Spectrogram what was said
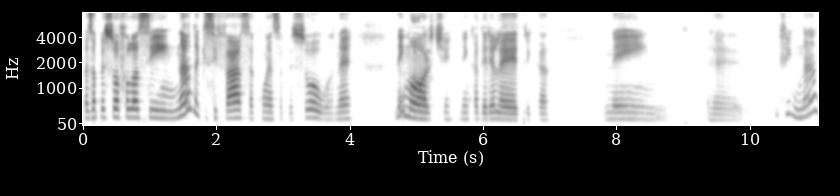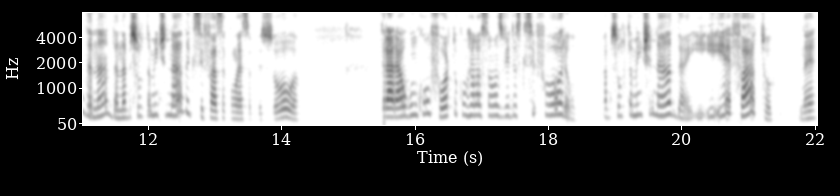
Mas a pessoa falou assim: nada que se faça com essa pessoa, né? Nem morte, nem cadeira elétrica, nem. É, enfim, nada, nada, absolutamente nada que se faça com essa pessoa trará algum conforto com relação às vidas que se foram. Absolutamente nada. E, e é fato, né?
